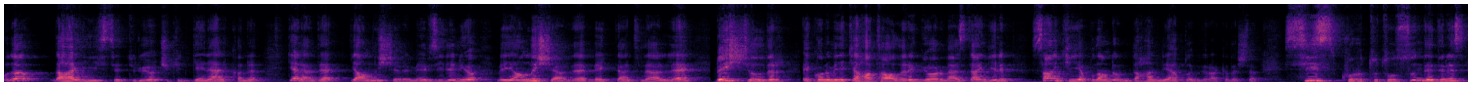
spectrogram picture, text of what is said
Bu da daha iyi hissettiriyor. Çünkü genel kanı genelde yanlış yere mevzileniyor ve yanlış yerde beklentilerle 5 yıldır ekonomideki hataları görmezden gelip sanki yapılan doğru. Daha ne yapılabilir arkadaşlar? Siz kur tutulsun dediniz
